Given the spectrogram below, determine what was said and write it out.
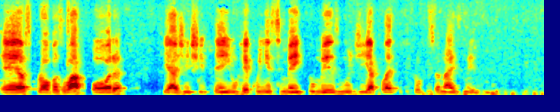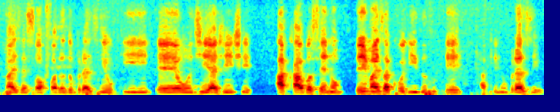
é as provas lá fora, que a gente tem o reconhecimento mesmo de atletas profissionais mesmo. Mas é só fora do Brasil que é onde a gente acaba sendo bem mais acolhido do que aqui no Brasil.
